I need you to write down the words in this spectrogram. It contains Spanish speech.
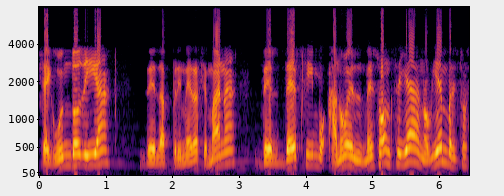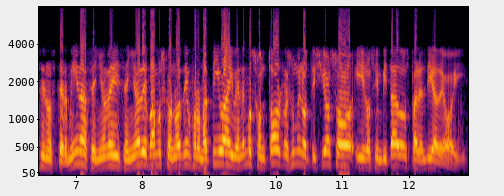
Segundo día de la primera semana del décimo, ah no, el mes 11 ya, noviembre, esto se nos termina, señores y señores, vamos con orden informativa y vendemos con todo el resumen noticioso y los invitados para el día de hoy.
